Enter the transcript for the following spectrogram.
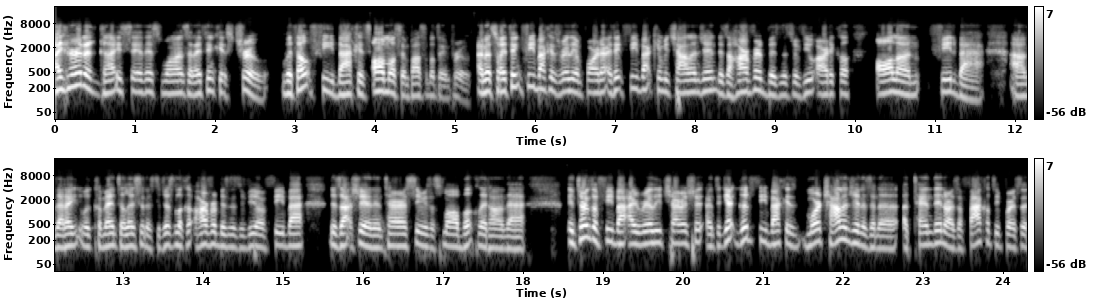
I heard a guy say this once, and I think it's true. Without feedback, it's almost impossible to improve. And so I think feedback is really important. I think feedback can be challenging. There's a Harvard Business Review article all on feedback um, that I would commend to listeners to just look at Harvard Business Review on feedback. There's actually an entire series, a small booklet on that in terms of feedback, I really cherish it. And to get good feedback is more challenging as an uh, attendant or as a faculty person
